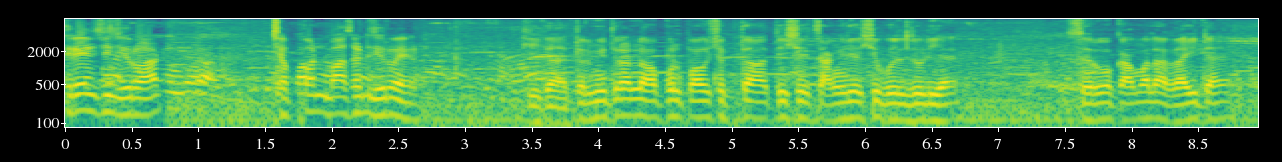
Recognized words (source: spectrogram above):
त्र्याऐंशी झिरो आठ छप्पन बासष्ट झिरो एट ठीक आहे. तर मित्रांनो आपण पाहू शकता अतिशय चांगली अशी बैलजोडी आहे. सर्व कामाला राईट आहे.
